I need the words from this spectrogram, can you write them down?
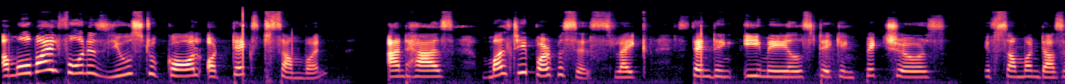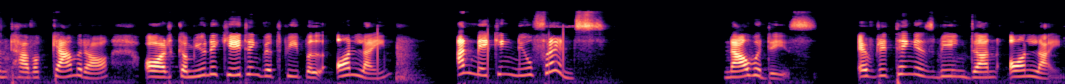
A mobile phone is used to call or text someone and has multi purposes like sending emails, taking pictures, if someone doesn't have a camera, or communicating with people online and making new friends. Nowadays, everything is being done online.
